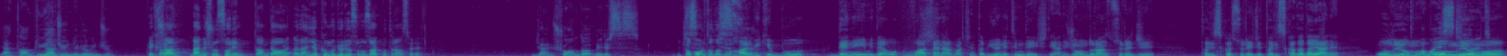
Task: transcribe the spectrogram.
Yani tamam dünyaca ünlü bir oyuncu. Peki Zaten. şu an ben de şunu sorayım tam devam etmeden. Yakın mı görüyorsun uzak mı transferi? Yani şu anda belirsiz. Çok ortada diyorsun. Halbuki bu deneyimi de var Fenerbahçe'nin. Tabii yönetim değişti yani. John Duran süreci, Taliska süreci. Taliska'da da yani oluyor mu, Ama olmuyor mu?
